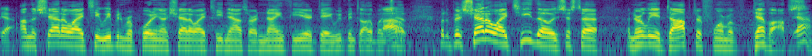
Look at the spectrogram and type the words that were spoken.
Yeah. On the Shadow IT, we've been reporting on Shadow IT now, it's our ninth year, Dave. We've been talking about wow. Shadow. But, but Shadow IT, though, is just a, an early adopter form of DevOps. Yeah.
